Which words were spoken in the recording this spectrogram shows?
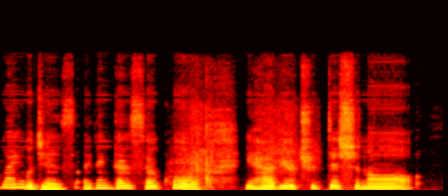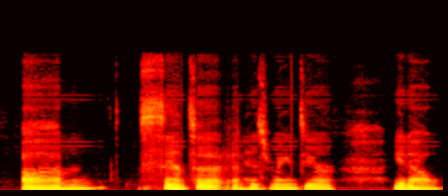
languages. I think that is so cool. You have your traditional um, Santa and his reindeer, you know,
